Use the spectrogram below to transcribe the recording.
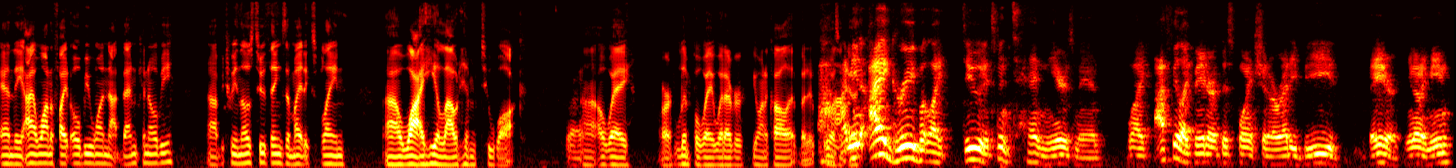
and the I want to fight Obi Wan, not Ben Kenobi. uh, between those two things, it might explain uh, why he allowed him to walk Right. uh, away or limp away, whatever you want to call it. But it, it wasn't. I good. mean, I agree, but like, dude, it's been ten years, man. Like, I feel like Vader at this point should already be Vader. You know what I mean?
